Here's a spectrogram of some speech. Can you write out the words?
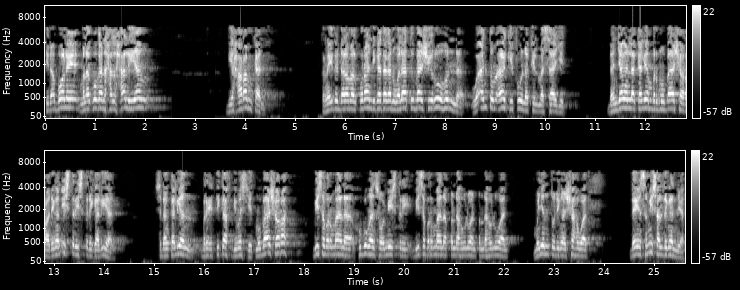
tidak boleh melakukan hal-hal yang diharamkan. Karena itu dalam Al-Quran dikatakan wala tubashiruhunna wa antum akifuna fil masajid. Dan janganlah kalian bermubasyarah dengan istri-istri kalian. Sedang kalian beriktikaf di masjid. Mubasyarah bisa bermana hubungan suami istri, bisa bermana pendahuluan-pendahuluan, menyentuh dengan syahwat, dan yang semisal dengannya.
